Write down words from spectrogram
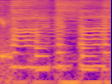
I,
